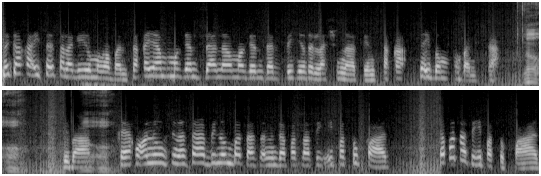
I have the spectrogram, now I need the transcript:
nagkakaisa talaga yung mga bansa. Kaya maganda na maganda din yung relasyon natin sa, sa ibang bansa. Oo. Diba? Oo. Kaya kung anong sinasabi ng batas, anong dapat nating ipatupad, dapat natin ipatupad.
